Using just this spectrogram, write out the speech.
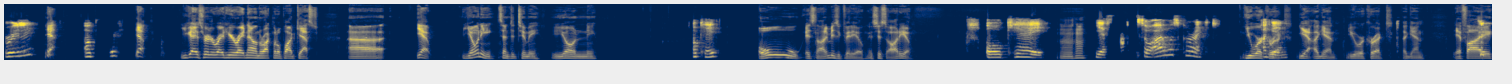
Really? Yeah. Okay. Yep. You guys heard it right here, right now on the Rock Metal Podcast. Uh, yeah. Yoni sent it to me. Yoni. Okay. Oh, it's not a music video. It's just audio. Okay. Mm-hmm. Yes. So I was correct. You were Again. correct. Yeah, again, you were correct again. If I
